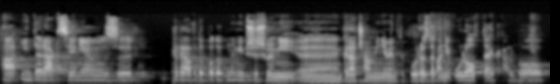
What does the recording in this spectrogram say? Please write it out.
A interakcje, nie wiem, z prawdopodobnymi przyszłymi e, graczami, nie wiem, typu rozdawanie ulotek albo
